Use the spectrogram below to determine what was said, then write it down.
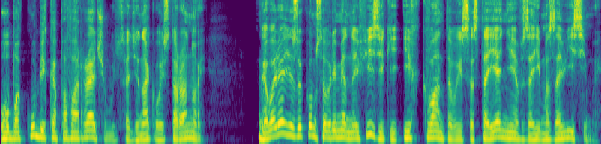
оба кубика поворачиваются одинаковой стороной. Говоря языком современной физики, их квантовые состояния взаимозависимы.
